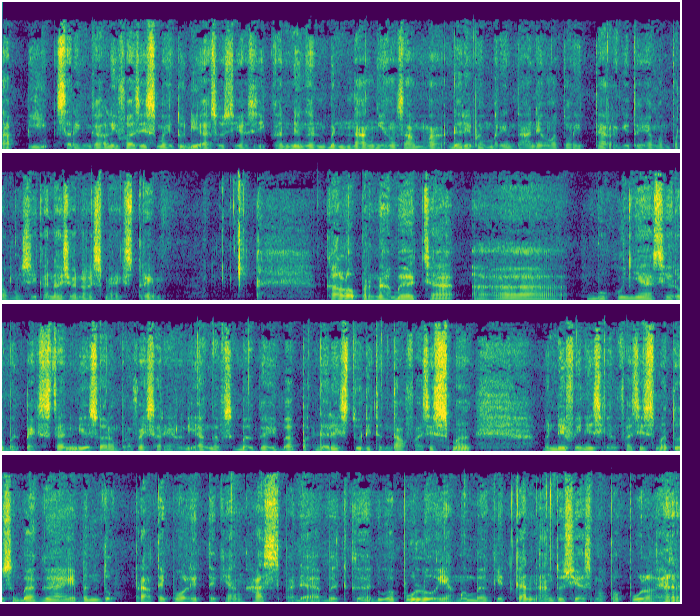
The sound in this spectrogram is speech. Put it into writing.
tapi sering kali fasisme itu diasosiasikan dengan benang yang sama dari pemerintahan yang otoriter gitu yang mempromosikan nasionalisme ekstrem. Kalau pernah baca uh, bukunya si Robert Paxton, dia seorang profesor yang dianggap sebagai bapak dari studi tentang fasisme, mendefinisikan fasisme itu sebagai bentuk praktek politik yang khas pada abad ke-20 yang membangkitkan antusiasme populer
